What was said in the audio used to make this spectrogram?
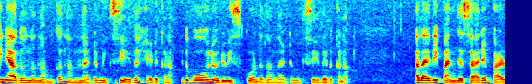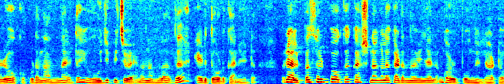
ഇനി അതൊന്ന് നമുക്ക് നന്നായിട്ട് മിക്സ് ചെയ്ത് എടുക്കണം. ഇതുപോലെ ഒരു വിസ്ക് കൊണ്ട് നന്നായിട്ട് മിക്സ് ചെയ്തെടുക്കണം അതായത് ഈ പഞ്ചസാരയും പഴവും ഒക്കെ കൂടെ നന്നായിട്ട് യോജിപ്പിച്ച് വേണം നമ്മളത് എടുത്തു കൊടുക്കാനായിട്ട്. ഒരു അല്പസ്വല്പമൊക്കെ കഷ്ണങ്ങൾ കടന്നു കഴിഞ്ഞാലും കുഴപ്പമൊന്നുമില്ല കേട്ടോ.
